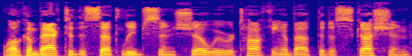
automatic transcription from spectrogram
Welcome back to the Seth Leibsohn Show. We were talking about the discussion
